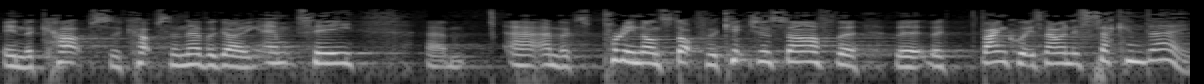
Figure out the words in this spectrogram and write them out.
in the cups. The cups are never going empty. Um, uh, and it's pretty non-stop for the kitchen staff. The, the, the banquet is now in its second day.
